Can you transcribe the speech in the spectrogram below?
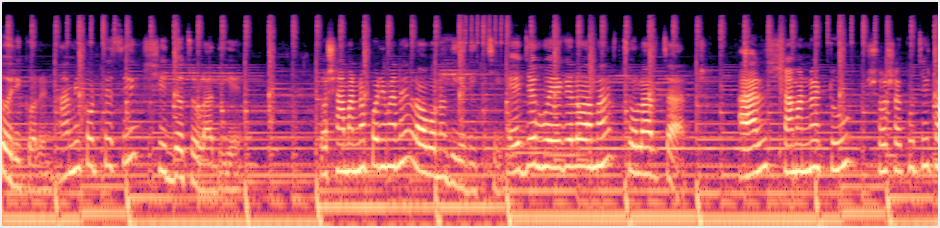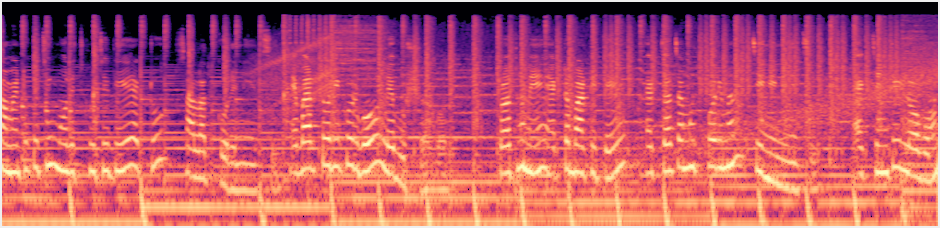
তৈরি করেন। আমি করতেছি সিদ্ধ চোলা দিয়ে। তো সামান্য পরিমাণে লবণও দিয়ে দিচ্ছি। এই যে হয়ে গেল আমার ছোলার চাট। আর সামান্য একটু শসা কুচি, টমেটো কুচি, মরিচ কুচি দিয়ে একটু সালাদ করে নিয়েছি। এবার তৈরি করব লেবুর শরবত। প্রথমে একটা বাটিতে এক চা চামচ পরিমাণ চিনি নিয়েছি। এক চিমটি লবণ,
